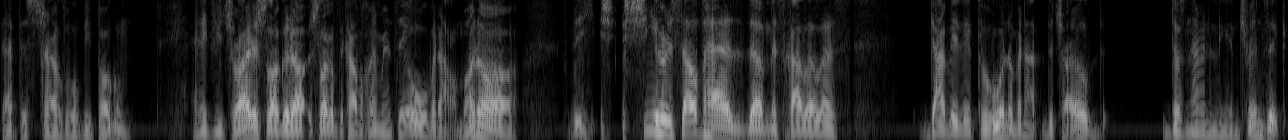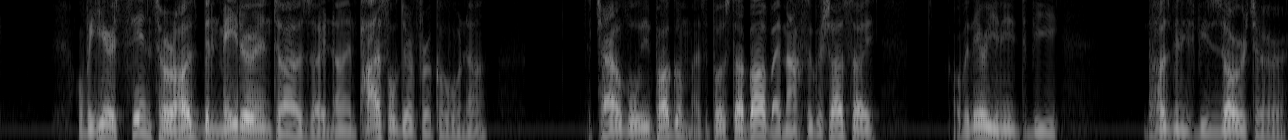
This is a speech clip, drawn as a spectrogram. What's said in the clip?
that this child will be pogum. And if you try to slug it up, slug up the kavachomer and say, "Oh, but almono," she herself has the mischalelas gabe the kahuna, but not the child doesn't have anything intrinsic. Over here, since her husband made her into a zayna and pasaled her for kahuna, the child will be pogum as opposed to above by machzag Over there, you need to be the husband needs to be zor to her,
